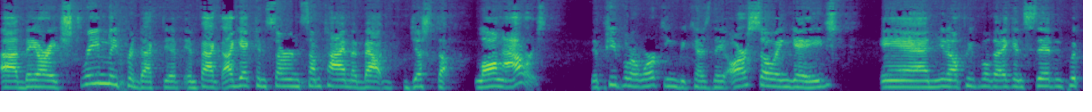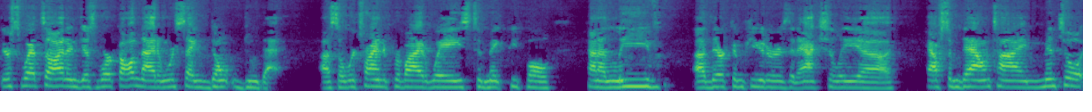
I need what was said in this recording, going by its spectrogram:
Uh, they are extremely productive. In fact, I get concerned sometime about just the long hours that people are working because they are so engaged. And, you know, people that can sit and put their sweats on and just work all night. And we're saying don't do that. Uh, so we're trying to provide ways to make people kind of leave uh, their computers and actually uh, have some downtime. Mental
